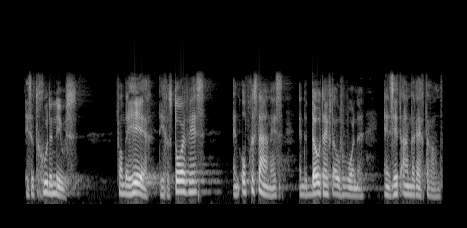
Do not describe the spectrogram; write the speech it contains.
is het goede nieuws van de Heer die gestorven is en opgestaan is en de dood heeft overwonnen en zit aan de rechterhand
